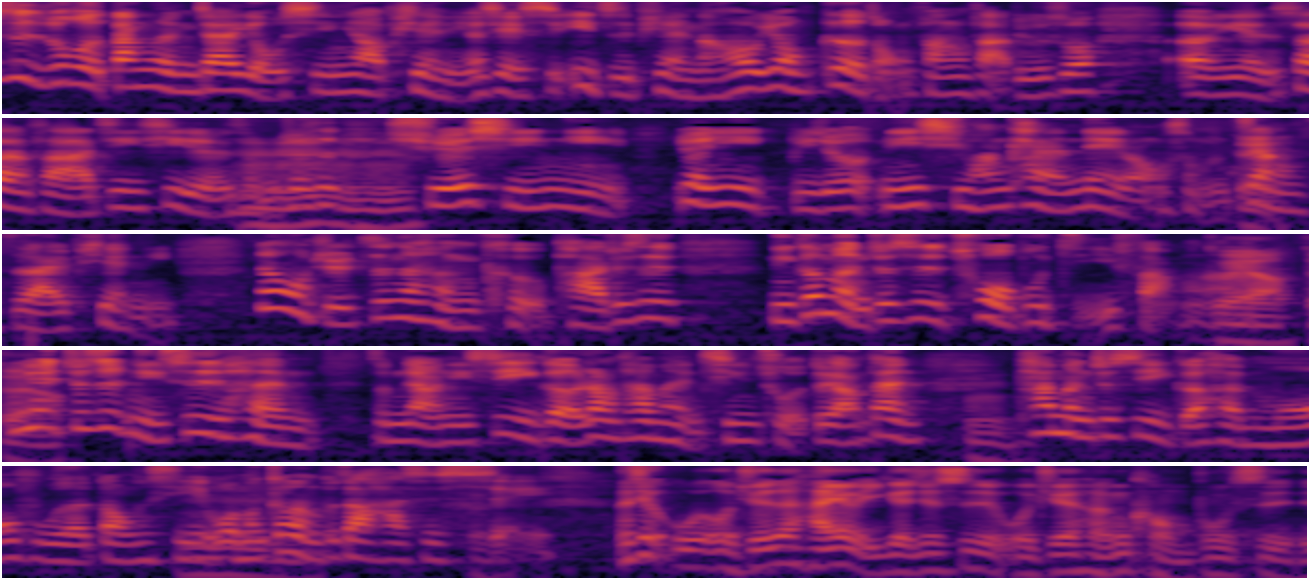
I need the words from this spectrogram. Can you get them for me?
就是如果当人家有心要骗你，而且是一直骗，然后用各种方法，比如说呃演算法、机器人什么，嗯、就是学习你愿意，比如你喜欢看的内容什么这样子来骗你，那我觉得真的很可怕，就是你根本就是措不及防啊。对啊，对啊，因为就是你是很怎么讲，你是一个让他们很清楚的对象，但他们就是一个很模糊的东西，嗯、我们根本不知道他是谁。而且我我觉得还有一个就是我觉得很恐怖是，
